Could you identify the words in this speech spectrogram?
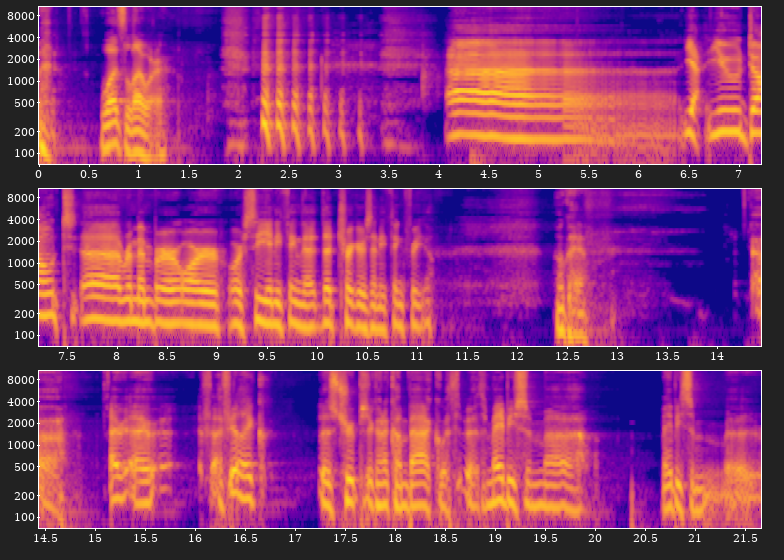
was lower. Uh, yeah, you don't uh, remember or or see anything that that triggers anything for you. okay. Uh, I, I, I feel like those troops are going to come back with, with maybe some, uh, maybe some uh,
